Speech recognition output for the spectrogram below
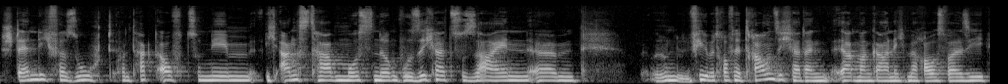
ständig versucht, Kontakt aufzunehmen, ich Angst haben muss, nirgendwo sicher zu sein. Ähm, und viele Betroffene trauen sich ja dann irgendwann gar nicht mehr raus, weil sie,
